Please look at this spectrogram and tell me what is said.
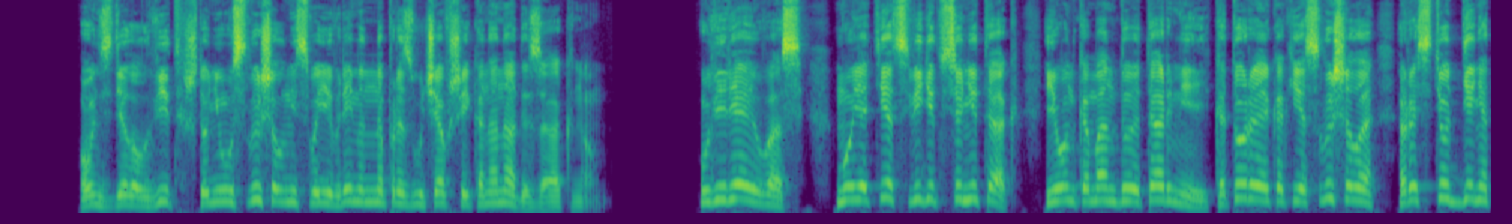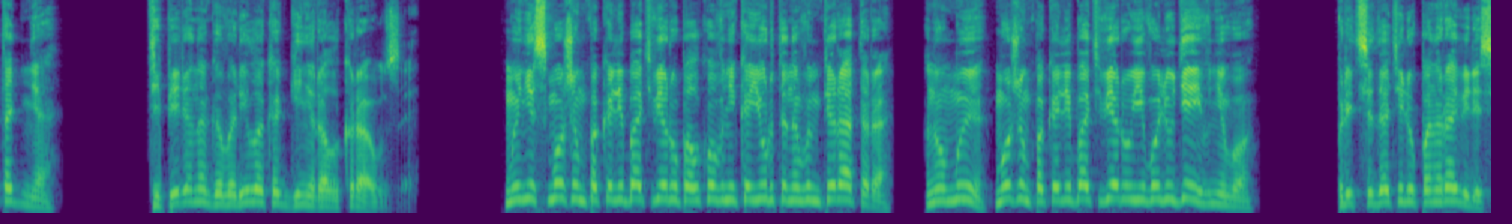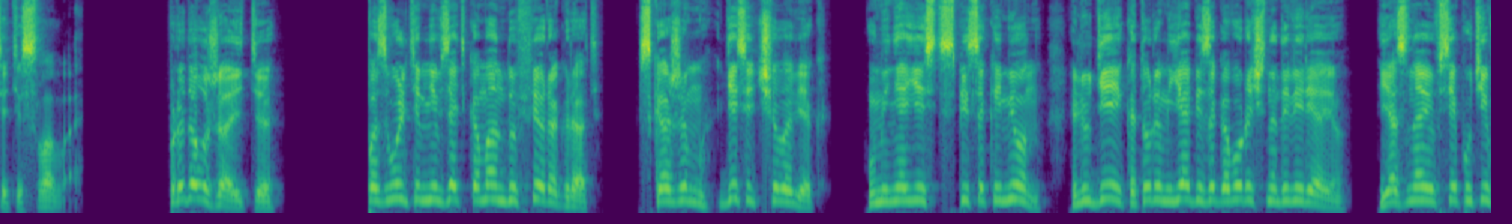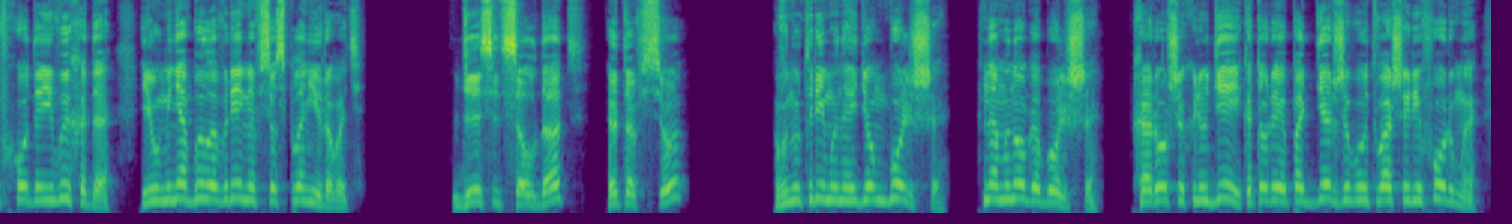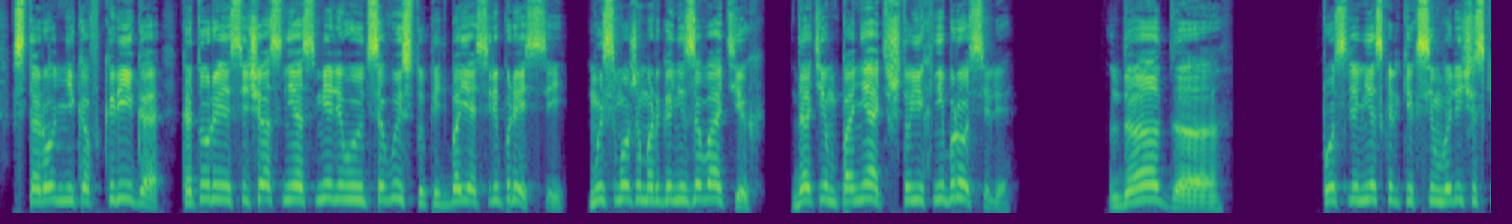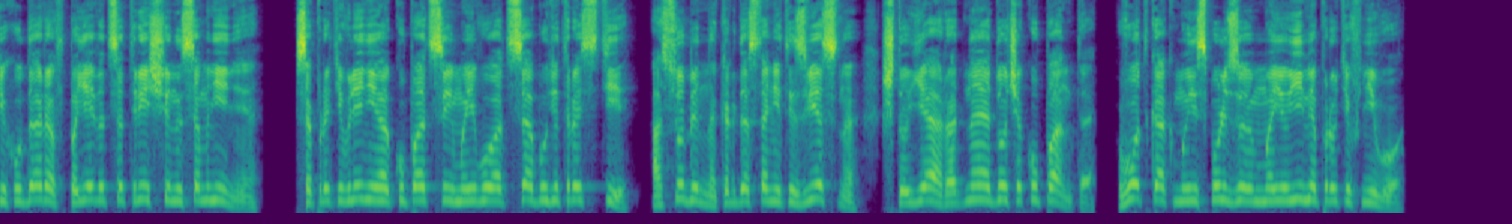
Он сделал вид, что не услышал несвоевременно прозвучавшей канонады за окном. «Уверяю вас, мой отец видит все не так, и он командует армией, которая, как я слышала, растет день ото дня». Теперь она говорила как генерал Краузе. «Мы не сможем поколебать веру полковника Юртена в императора, но мы можем поколебать веру его людей в него. Председателю понравились эти слова. «Продолжайте». «Позвольте мне взять команду Фероград. Скажем, 10 человек. У меня есть список имен, людей, которым я безоговорочно доверяю. Я знаю все пути входа и выхода, и у меня было время все спланировать». «Десять солдат? Это все?» «Внутри мы найдем больше, намного больше. Хороших людей, которые поддерживают ваши реформы, сторонников Крига, которые сейчас не осмеливаются выступить, боясь репрессий. Мы сможем организовать их, дать им понять, что их не бросили. Да-да. После нескольких символических ударов появятся трещины сомнения. Сопротивление оккупации моего отца будет расти, особенно когда станет известно, что я родная дочь оккупанта. Вот как мы используем мое имя против него.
